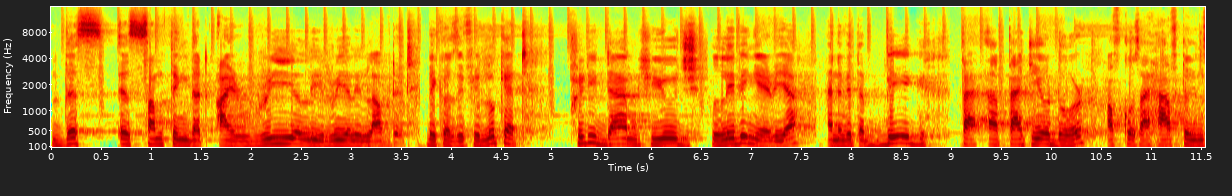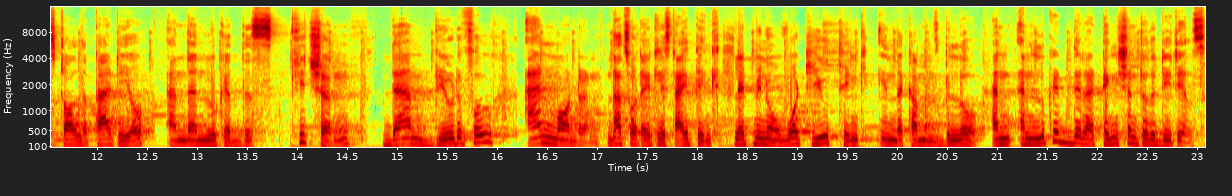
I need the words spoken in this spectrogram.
This is something that I really really loved it because if you look at pretty damn huge living area and with a big pa- patio door. Of course, I have to install the patio and then look at this kitchen. Damn beautiful and modern. That's what at least I think. Let me know what you think in the comments below. And and look at their attention to the details.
